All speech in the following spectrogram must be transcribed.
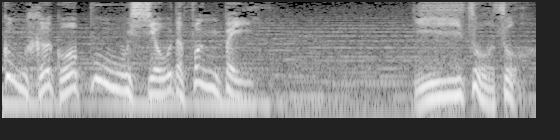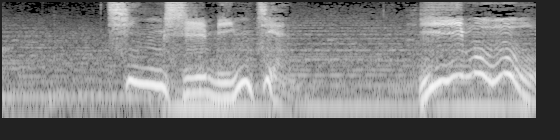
共和国不朽的丰碑，一座座青史名剑。一幕幕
